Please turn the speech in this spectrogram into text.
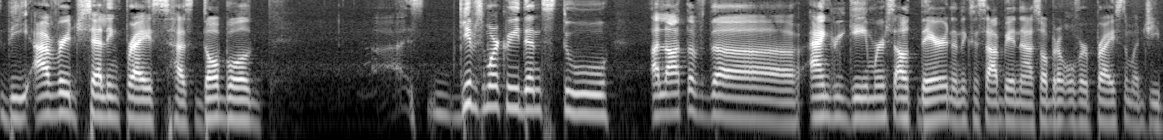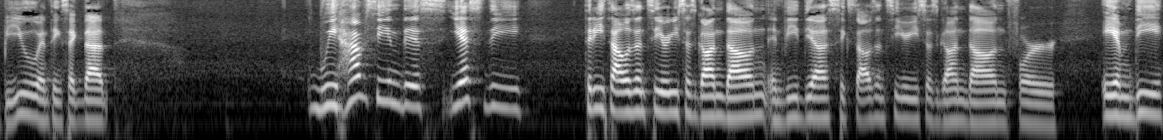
The average selling price has doubled. Gives more credence to a lot of the angry gamers out there na nagsasabi na sobrang overpriced ng GPU and things like that. We have seen this. Yes, the 3000 series has gone down. Nvidia 6000 series has gone down for AMD.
